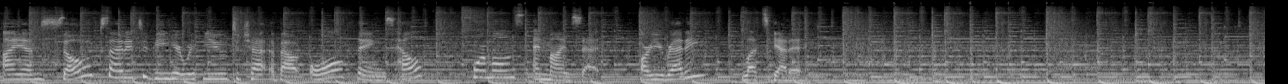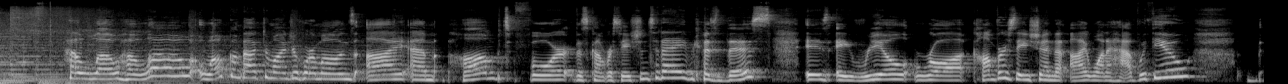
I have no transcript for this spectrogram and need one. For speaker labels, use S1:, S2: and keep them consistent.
S1: I am so excited to be here with you to chat about all things health, hormones, and mindset. Are you ready? Let's get it. Hello, hello. Welcome back to Mind Your Hormones. I am pumped for this conversation today because this is a real, raw conversation that I want to have with you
